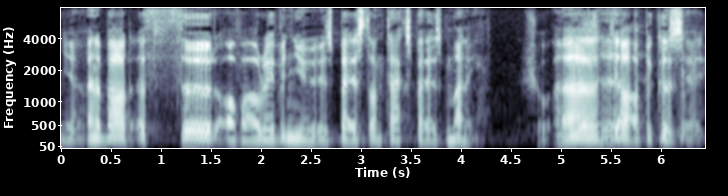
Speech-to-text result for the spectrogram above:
Yeah. And about a third of our revenue is based on taxpayers' money. Sure. Uh, yeah, because okay.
